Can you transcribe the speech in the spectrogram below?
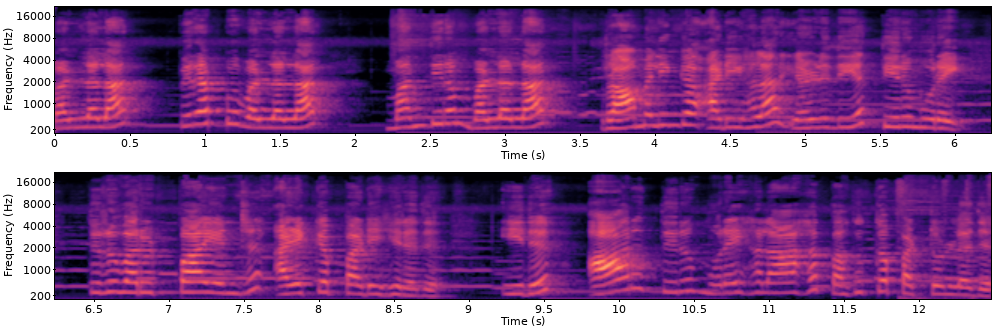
வள்ளலார் பிறப்பு வள்ளலார் மந்திரம் வள்ளலார் ராமலிங்க அடிகளார் எழுதிய திருமுறை திருவருட்பா என்று அழைக்கப்படுகிறது. இது ஆறு திருமுறைகளாக பகுக்கப்பட்டுள்ளது.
